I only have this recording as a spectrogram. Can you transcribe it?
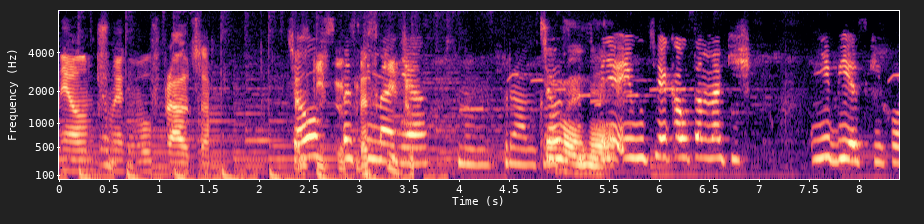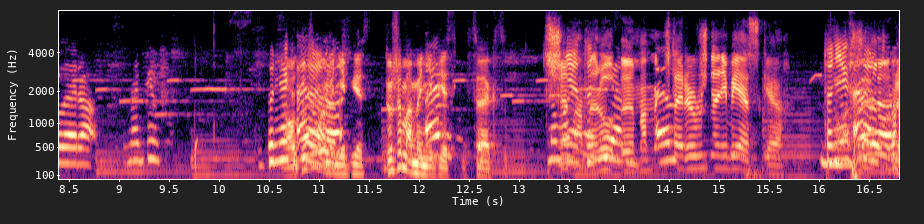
Nie, on brzmi jak był w pralce. Ciało w Bez kitu, bez specimenie. Znowu w pralkę. Ciało w Specimenie. specimenie i uciekał tam jakiś niebieski cholera. Najpierw... To nie O, dużo mamy niebieskich, dużo mamy niebieskich seksów. Trzy No nie, mamy, to ró- nie. y, mamy Em. cztery różne niebieskie. To nie Elor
